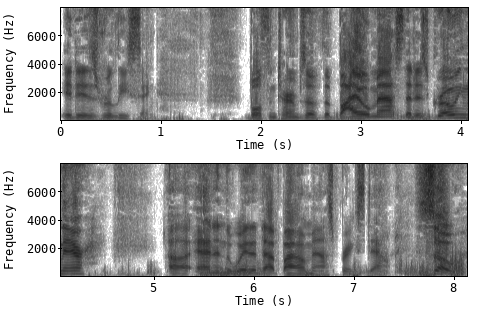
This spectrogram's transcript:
it is releasing, both in terms of the biomass that is growing there uh, and in the way that that biomass breaks down. So,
